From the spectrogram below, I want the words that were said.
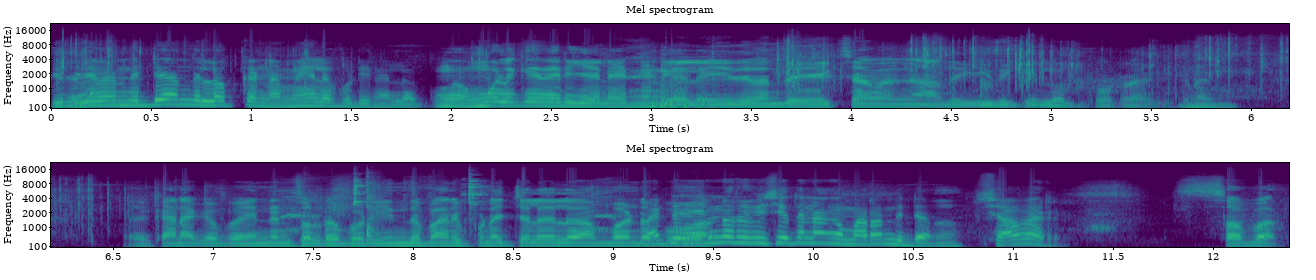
இது வந்துட்டு அந்த லொக்கண்ணா மேலே பூட்டின லொக் உங்க- உங்களுக்கே தெரியல என்ன இல்ல இது வந்து எக்ஸ்ட்ரா அது இதுக்கு லோட் போடுறாங்க கணக்கு இப்ப என்னன்னு சொல்ற போது இந்த மாதிரி புனைச்சல் எல்லாம் பட் இன்னொரு விஷயத்த நாங்க மறந்துட்டோம். ஷவர். சவர்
